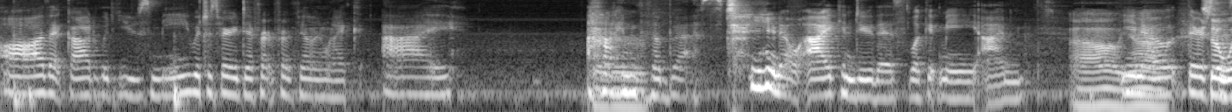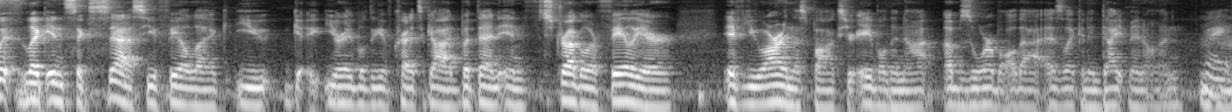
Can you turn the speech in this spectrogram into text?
awe that God would use me, which is very different from feeling like I, I'm the best. you know, I can do this. Look at me. I'm, Oh, yeah. You know, there's so this- like in success, you feel like you g- you're able to give credit to God, but then in struggle or failure, if you are in this box, you're able to not absorb all that as like an indictment on. Right.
